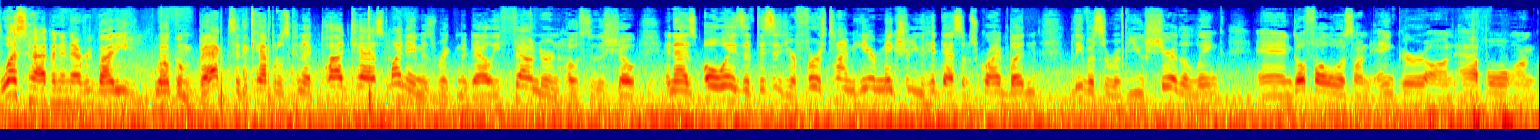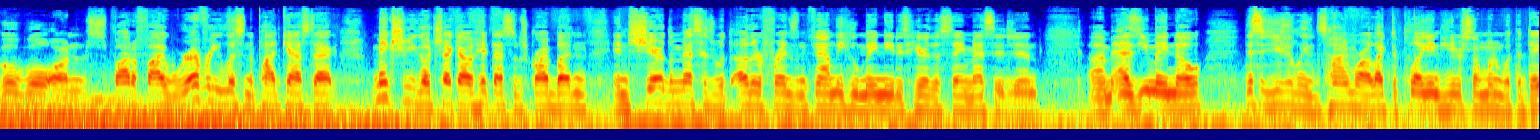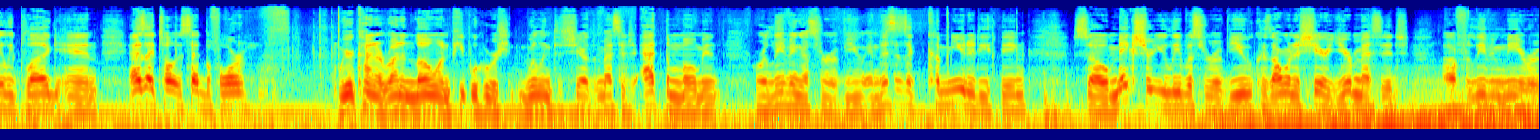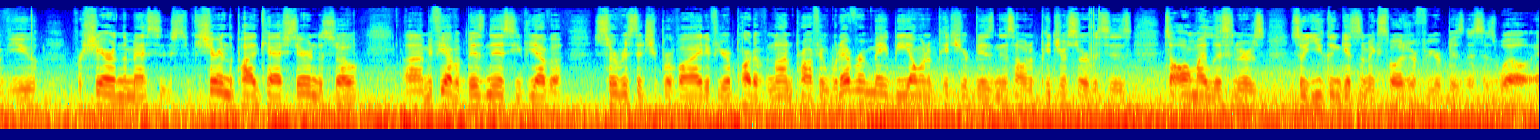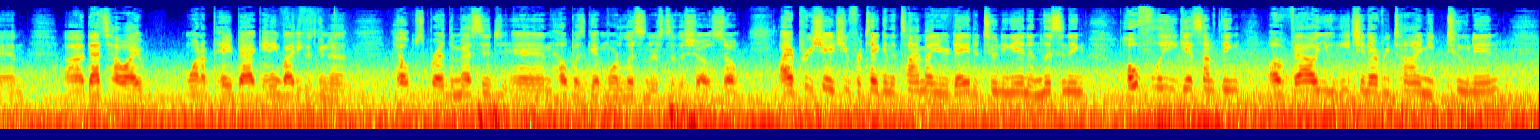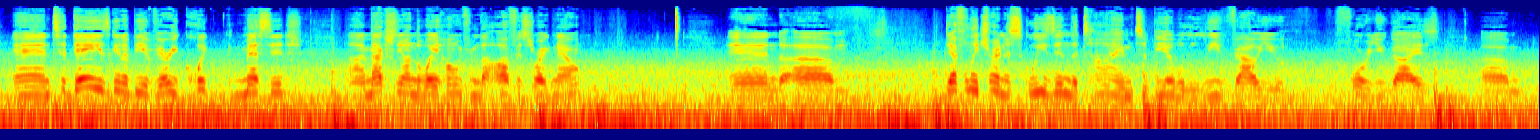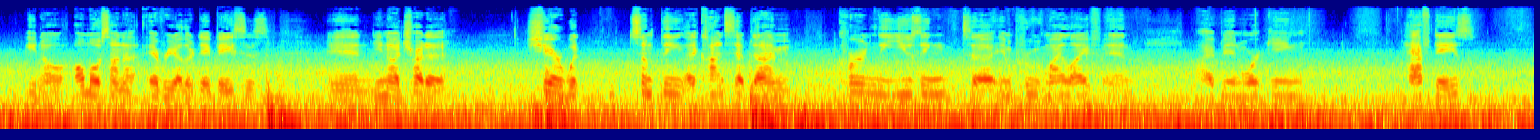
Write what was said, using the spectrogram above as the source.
What's happening, everybody? Welcome back to the Capitals Connect podcast. My name is Rick Medali, founder and host of the show. And as always, if this is your first time here, make sure you hit that subscribe button, leave us a review, share the link, and go follow us on Anchor, on Apple, on Google, on Spotify, wherever you listen to podcasts at. Make sure you go check out, hit that subscribe button, and share the message with other friends and family who may need to hear the same message. And um, as you may know, this is usually the time where I like to plug in here someone with a daily plug. And as I told said before, we're kind of running low on people who are willing to share the message at the moment who are leaving us a review and this is a community thing so make sure you leave us a review because i want to share your message uh, for leaving me a review for sharing the message, sharing the podcast, sharing the show. Um, if you have a business, if you have a service that you provide, if you're a part of a nonprofit, whatever it may be, I want to pitch your business, I want to pitch your services to all my listeners so you can get some exposure for your business as well. And uh, that's how I want to pay back anybody who's going to help spread the message and help us get more listeners to the show. So I appreciate you for taking the time out of your day to tuning in and listening. Hopefully, you get something of value each and every time you tune in. And today is going to be a very quick message. I'm actually on the way home from the office right now. And um, definitely trying to squeeze in the time to be able to leave value for you guys. Um, you know, almost on a every other day basis and you know I try to share what something a concept that I'm currently using to improve my life. And I've been working half days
